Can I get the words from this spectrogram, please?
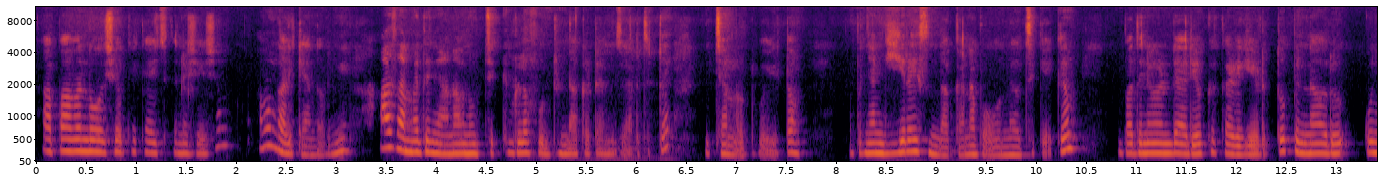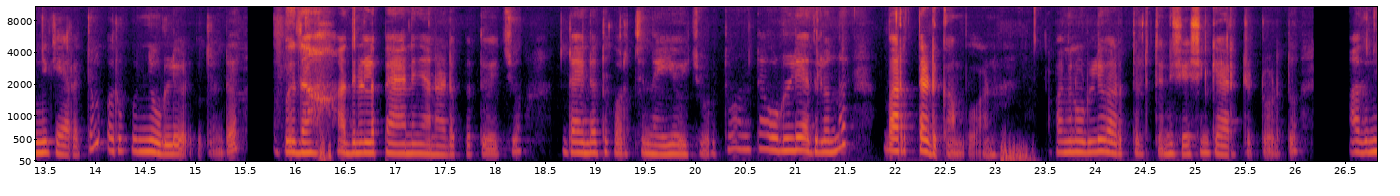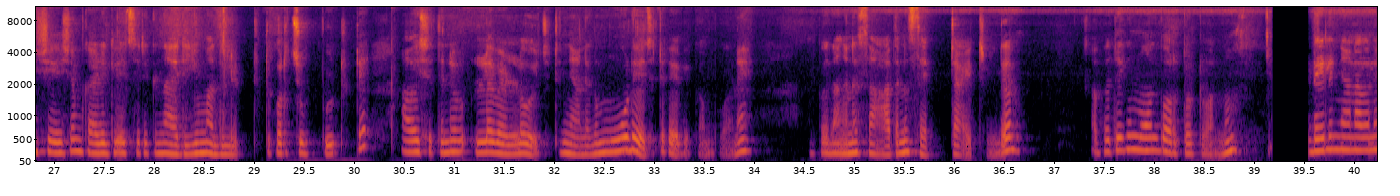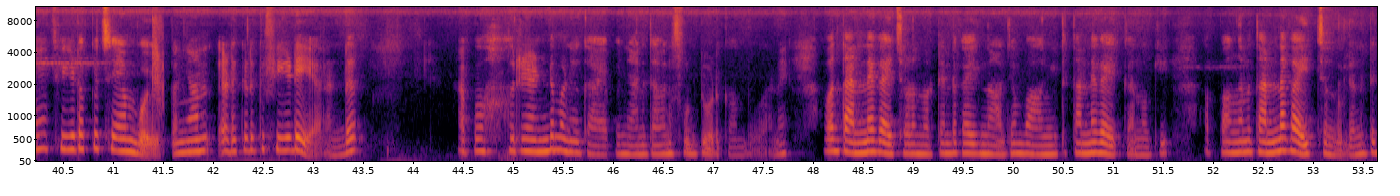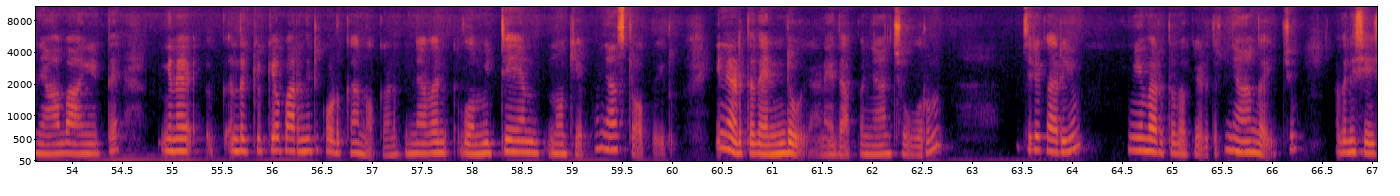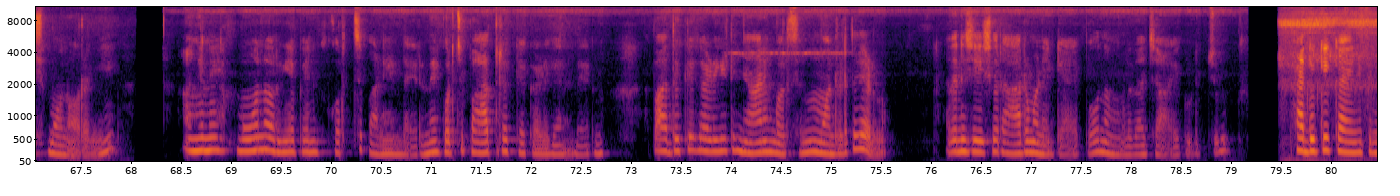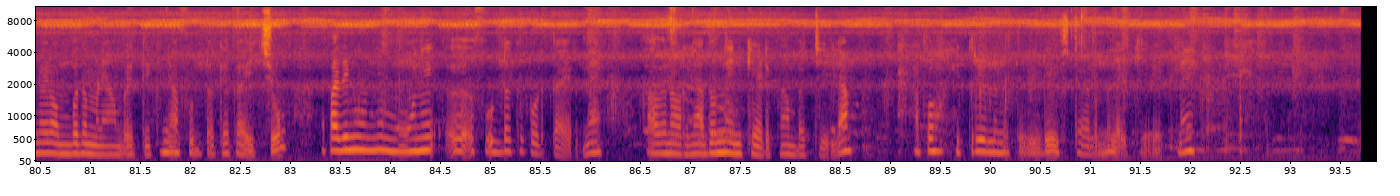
അപ്പോൾ അവൻ ദോശയൊക്കെ കഴിച്ചതിന് ശേഷം അവൻ കളിക്കാൻ തുടങ്ങി. ആ സമയത്ത് ഞാൻ അവൻ ഉച്ചയ്ക്കുള്ള ഫുഡ് ഉണ്ടാക്കട്ടെ എന്ന് വിചാരിച്ചിട്ട് കിച്ചണിലോട്ട് പോയി കേട്ടോ അപ്പോൾ ഞാൻ ഗീ റൈസ് ഉണ്ടാക്കാനാണ് പോകുന്നത് ഉച്ചക്കേക്ക് അപ്പോൾ അതിന് വേണ്ടി അരിയൊക്കെ കഴുകിയെടുത്തു. പിന്നെ ഒരു കുഞ്ഞ് ക്യാരറ്റും ഒരു കുഞ്ഞ് ഉള്ളി എടുത്തിട്ടുണ്ട്. അപ്പോൾ ഇതാ അതിനുള്ള പാന് ഞാൻ അടുപ്പത്ത് വെച്ചു. എന്നിട്ട് അതിന്റെ അകത്ത് കുറച്ച് നെയ്യ് ഒഴിച്ച് കൊടുത്തു. എന്നിട്ട് ആ ഉള്ളി അതിലൊന്ന് വറുത്തെടുക്കാൻ പോവാണ്. അപ്പോൾ അങ്ങനെ ഉള്ളി വറുത്തെടുത്തതിന് ശേഷം ക്യാരറ്റ് ഇട്ട് കൊടുത്തു. അതിന് ശേഷം കഴുകി വെച്ചിരിക്കുന്ന അരിയും അതിലിട്ടിട്ട് കുറച്ച് ഉപ്പ് ഇട്ടിട്ട് ആവശ്യത്തിന് ഉള്ള വെള്ളം ഒഴിച്ചിട്ട് ഞാനത് മൂടി വെച്ചിട്ട് വേവിക്കാൻ പോവാണേ. അപ്പോൾ ഇതങ്ങനെ സാധനം സെറ്റായിട്ടുണ്ട്. അപ്പോഴത്തേക്കും മോൻ പുറത്തോട്ട് വന്നു. ഇടയിൽ ഞാൻ അവനെ ഫീഡൊക്കെ ചെയ്യാൻ പോയി. അപ്പം ഞാൻ ഇടയ്ക്കിടയ്ക്ക് ഫീഡ് ചെയ്യാറുണ്ട്. അപ്പോൾ ഒരു രണ്ട് മണിയൊക്കെ ആയപ്പോൾ ഞാനിത് അവന് ഫുഡ് കൊടുക്കാൻ പോവാണ്. അവൻ തന്നെ കഴിച്ചോളാം എന്നിട്ട് എന്റെ കയ്യിൽ നിന്ന് ആദ്യം വാങ്ങിയിട്ട് തന്നെ കഴിക്കാൻ നോക്കി. അപ്പോൾ അങ്ങനെ തന്നെ കഴിച്ചൊന്നുമില്ല. എന്നിട്ട് ഞാൻ വാങ്ങിയിട്ട് ഇങ്ങനെ എന്തൊക്കെയൊക്കെയോ പറഞ്ഞിട്ട് കൊടുക്കാൻ നോക്കുകയാണ്. പിന്നെ അവൻ വൊമിറ്റ് ചെയ്യാൻ നോക്കിയപ്പോൾ ഞാൻ സ്റ്റോപ്പ് ചെയ്തു. ഇനി അടുത്തത് എന്റെ ഒഴിയാണ് ഇത് അപ്പം ഞാൻ ചോറും ഇച്ചിരി കറിയും മീൻ വറുത്തതൊക്കെ എടുത്തിട്ട് ഞാൻ കഴിച്ചു. അതിന് ശേഷം മോൻ ഉറങ്ങി. അങ്ങനെ മോൻ ഉറങ്ങിയപ്പോൾ എനിക്ക് കുറച്ച് പണിയുണ്ടായിരുന്നേ. കുറച്ച് പാത്രമൊക്കെ കഴുകാനുണ്ടായിരുന്നു. അപ്പോൾ അതൊക്കെ കഴുകിയിട്ട് ഞാനും കുറച്ച് മോന്റെ അടുത്ത് കിടന്നു. അതിന് ശേഷം ഒരു ആറ് മണിയൊക്കെ ആയപ്പോൾ നമ്മളിതാ ചായ കുടിച്ചു. അതൊക്കെ കഴിഞ്ഞ് പിന്നെ ഒരു ഒമ്പത് മണിയാകുമ്പോഴത്തേക്കും ഞാൻ ഫുഡൊക്കെ കഴിച്ചു. അപ്പോൾ അതിന് മുന്നേ മോന് ഫുഡൊക്കെ കൊടുത്തായിരുന്നേ. അവൻ ഉറങ്ങി. അതൊന്നും എനിക്ക് എടുക്കാൻ പറ്റിയില്ല. അപ്പോൾ ഇത്രയുള്ള ഇന്നത്തെ വീഡിയോ. ഇഷ്ടമായാലൊന്ന് ലൈക്ക് ചെയ്തേക്കണേ.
